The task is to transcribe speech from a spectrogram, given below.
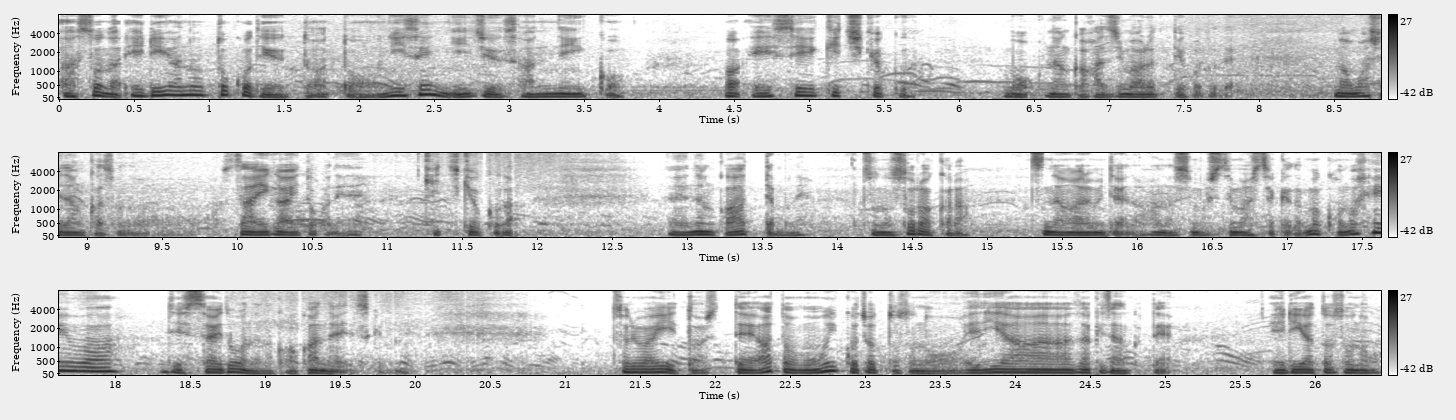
あそうだ。エリアのとこで言うとあと2023年以降は衛星基地局もなんか始まるっていうことで、まあ、もしなんかその災害とかね基地局が、えー、なんかあってもねその空からつながるみたいな話もしてましたけど、まあ、この辺は実際どうなのか分かんないですけどね。それはいいとしてあともう一個ちょっとそのエリアだけじゃなくてエリアとその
